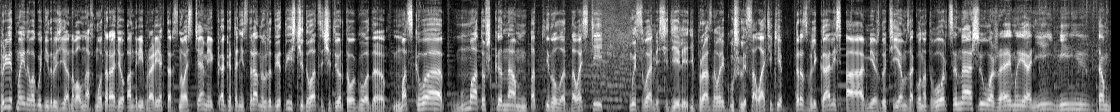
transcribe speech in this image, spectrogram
Привет, мои новогодние друзья! На волнах Моторадио Андрей Проректор с новостями, как это ни странно, уже 2024 года. Москва, матушка нам подкинула новостей. Мы с вами сидели и праздновали, кушали салатики, развлекались, а между тем законотворцы наши уважаемые, они не там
